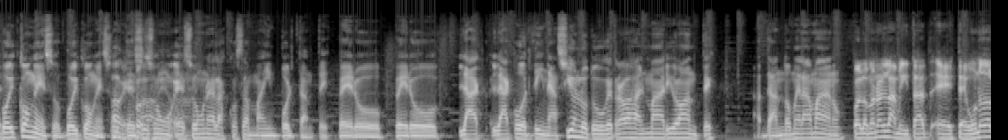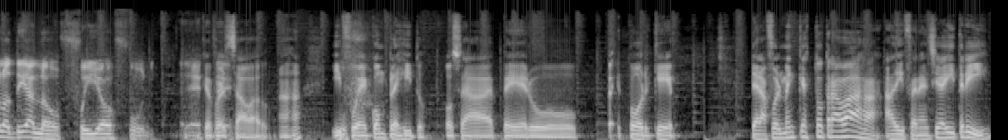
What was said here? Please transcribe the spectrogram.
Voy, con eso, voy con eso. Eso, son- es una de las cosas más importantes. Pero, pero la, la coordinación lo tuvo que trabajar Mario antes, dándome la mano, Por lo menos la mitad, este, uno de los días lo fui yo full. que fue el Este, sábado. Ajá. Y Uf. fue complejito. O sea, pero porque de la forma en que esto trabaja, a diferencia de E3,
